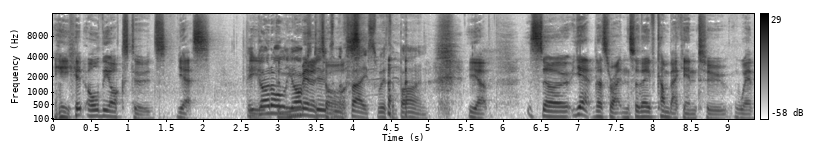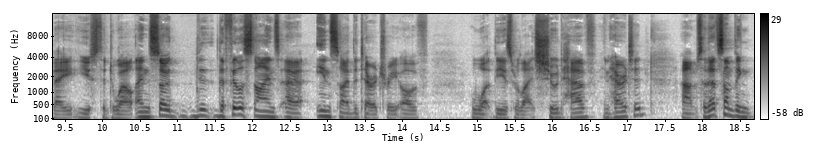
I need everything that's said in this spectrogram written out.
He hit all the ox dudes. Yes. He got all the, ox dudes in the face with a bone. Yep. So yeah, that's right. And so they've come back into where they used to dwell. And so the the Philistines are inside the territory of what the Israelites should have inherited. Um, so that's something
